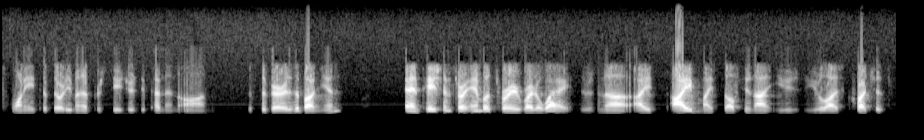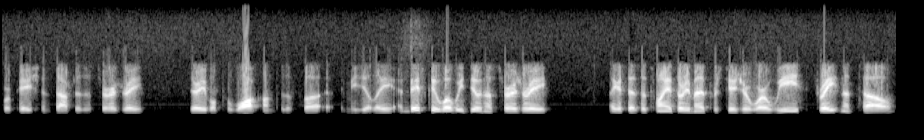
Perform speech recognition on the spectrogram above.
a 20 to 30 minute procedure, depending on the severity of the bunion. And patients are ambulatory right away. There's not. I I myself do not use, utilize crutches for patients after the surgery. They're able to walk onto the foot immediately. And basically, what we do in the surgery like I said, it's a 20 30 minute procedure where we straighten the toe.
